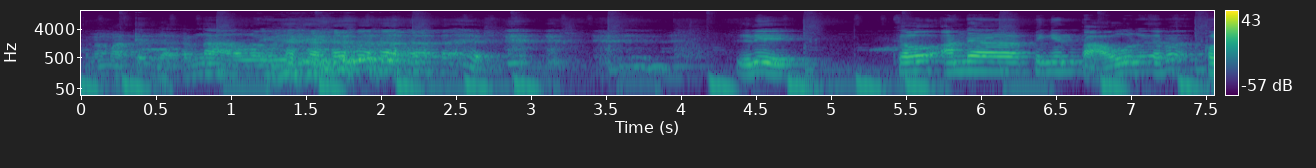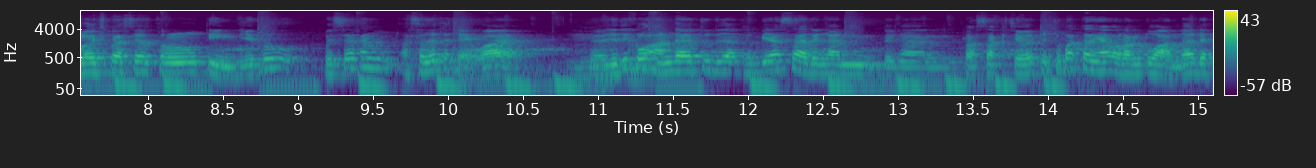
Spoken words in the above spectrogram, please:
Karena market nggak kenal lah. Jadi kalau anda pengen tahu apa kalau ekspresinya terlalu tinggi itu biasanya kan asalnya kecewa ya. Ya, jadi kalau anda itu tidak terbiasa dengan dengan rasa kecewa itu coba tanya orang tua anda deh.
